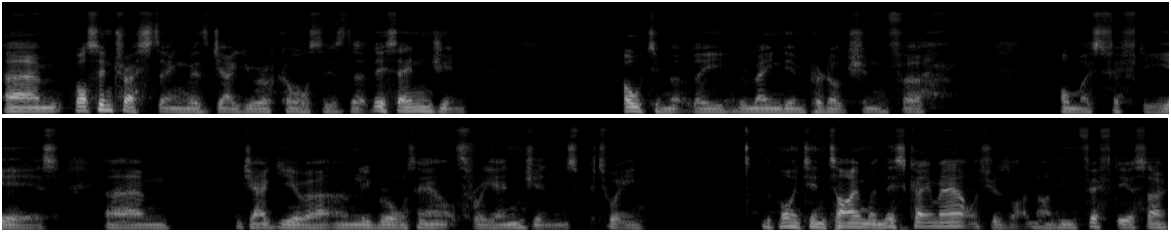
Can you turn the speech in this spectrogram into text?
Um, what's interesting with Jaguar, of course, is that this engine ultimately remained in production for almost 50 years. Um, Jaguar only brought out three engines between the point in time when this came out, which was like 1950 or so,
